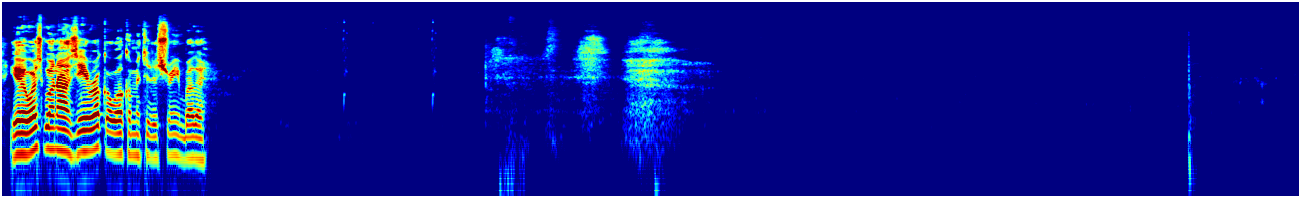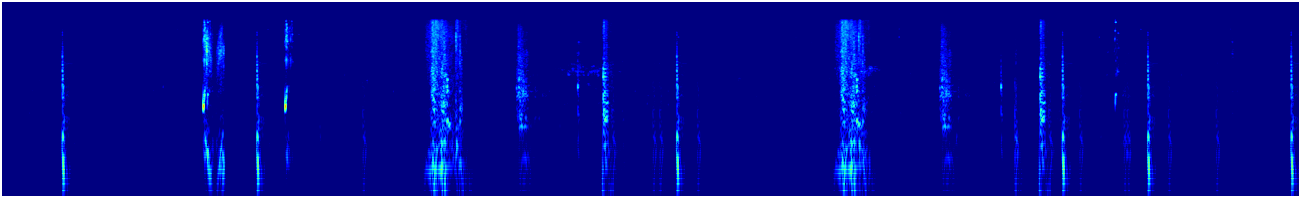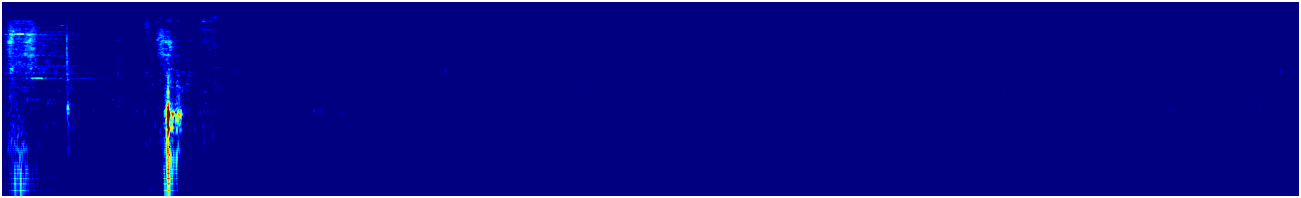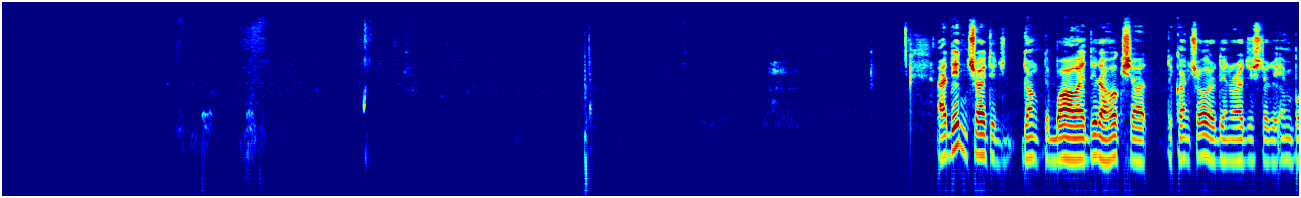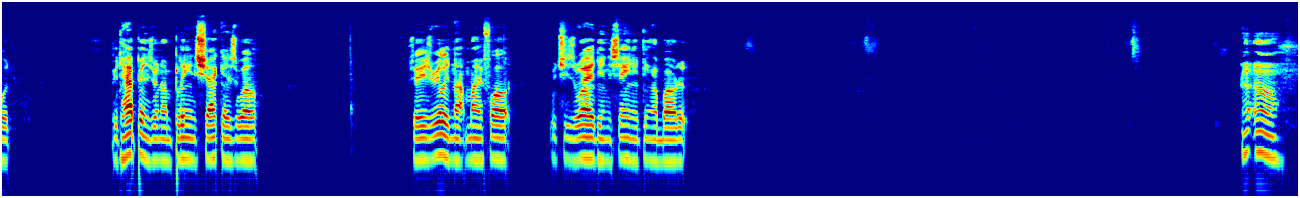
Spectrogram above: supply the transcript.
Yeah, what's going on, Zay Rucker? Welcome into the stream, brother. I didn't try to dunk the ball. I did a hook shot. The controller didn't register the input. It happens when I'm playing Shaq as well. So it's really not my fault, which is why I didn't say anything about it. Uh-oh.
